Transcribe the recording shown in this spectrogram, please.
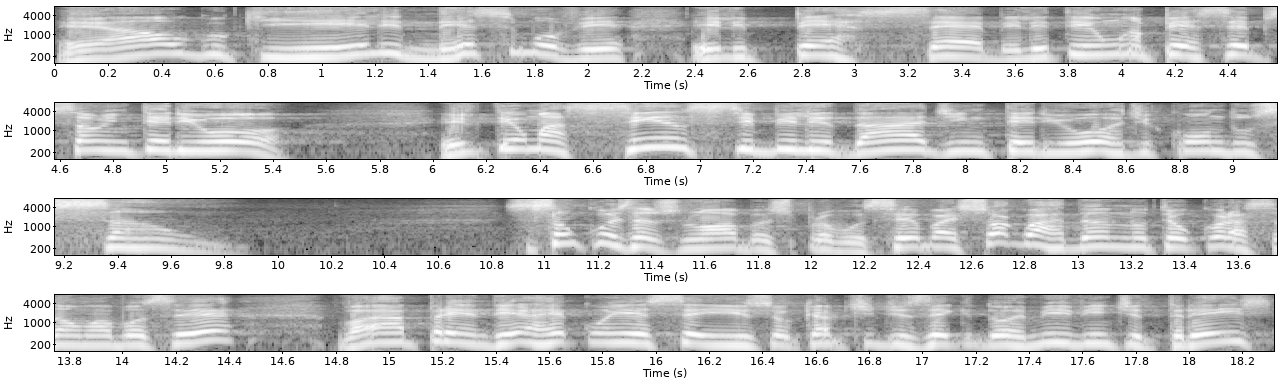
É algo que ele nesse mover, ele percebe, ele tem uma percepção interior. Ele tem uma sensibilidade interior de condução. Se são coisas novas para você, vai só guardando no teu coração, mas você vai aprender a reconhecer isso. Eu quero te dizer que 2023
